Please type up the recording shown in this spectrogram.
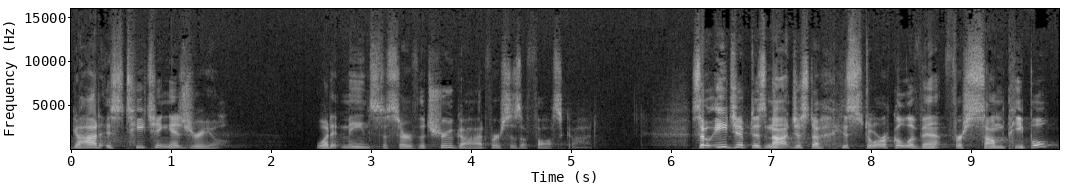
God is teaching Israel what it means to serve the true God versus a false God. So Egypt is not just a historical event for some people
